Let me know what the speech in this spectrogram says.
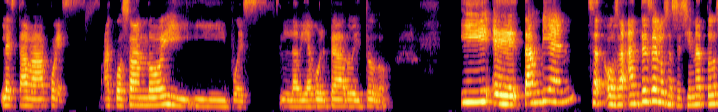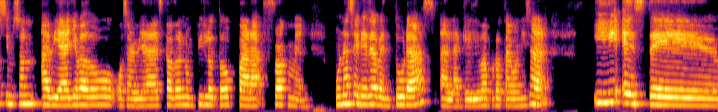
le estaba pues acosando y, y pues la había golpeado y todo. Y eh, también o sea, antes de los asesinatos, Simpson había llevado, o sea, había estado en un piloto para Frogman, una serie de aventuras a la que él iba a protagonizar. Y este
